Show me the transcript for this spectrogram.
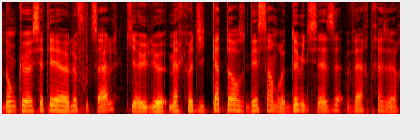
donc euh, c'était euh, le futsal qui a eu lieu mercredi 14 décembre 2016 vers 13h.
